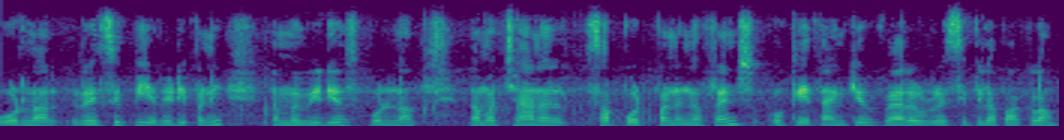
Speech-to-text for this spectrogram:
போடலாம். ரெசிபியை ரெடி பண்ணி நம்ம வீடியோஸ் போடலாம். நம்ம சேனலுக்கு சப்போர்ட் பண்ணுங்கள் ஃப்ரெண்ட்ஸ் ஓகே தேங்க்யூ வேறு ஒரு ரெசிப்பியில் பார்க்கலாம்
